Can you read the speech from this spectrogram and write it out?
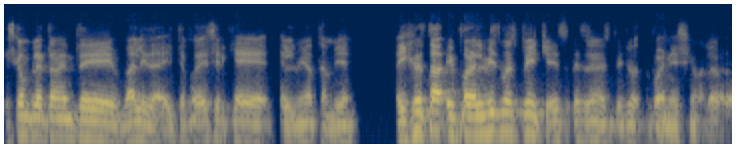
Es completamente válida y te puedo decir que el mío también. Y, y por el mismo speech, es, es un speech buenísimo, la verdad.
